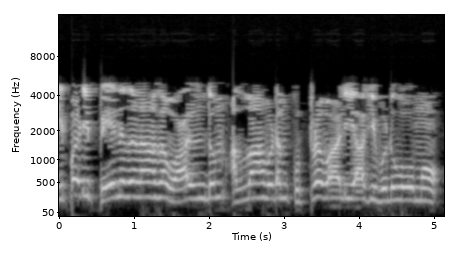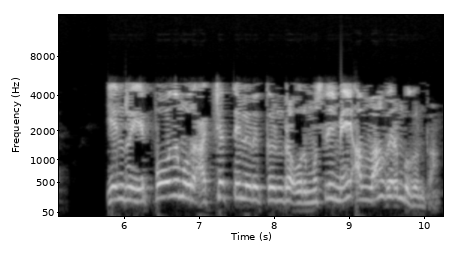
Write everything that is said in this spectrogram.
இப்படி பேணுதலாக வாழ்ந்தும் அல்லாவிடம் குற்றவாளியாகி விடுவோமோ என்று எப்போதும் ஒரு அச்சத்தில் இருக்கின்ற ஒரு முஸ்லிமை அல்லாஹ் விரும்புகின்றான்.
